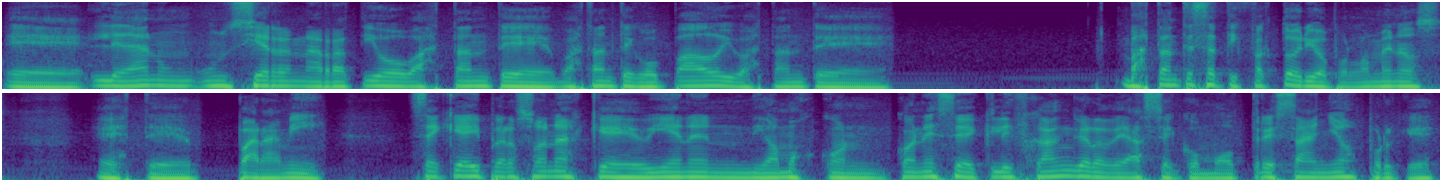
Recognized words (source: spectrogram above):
eh, le dan un, un cierre narrativo bastante, bastante copado y bastante, bastante satisfactorio, por lo menos este, para mí. Sé que hay personas que vienen, digamos, con, con ese cliffhanger de hace como tres años, porque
